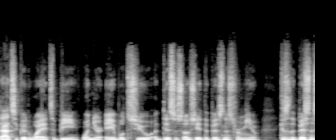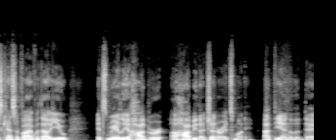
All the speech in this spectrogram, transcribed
that's a good way to be when you're able to disassociate the business from you. Because the business can't survive without you. It's merely a hobby, a hobby that generates money at the end of the day.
